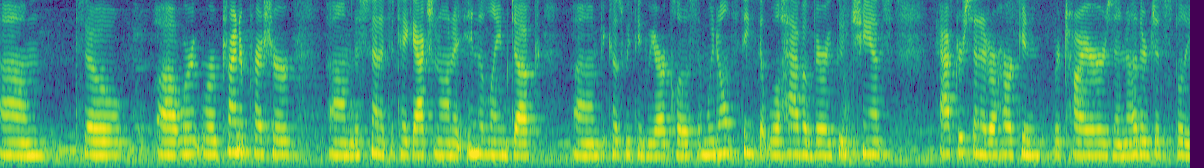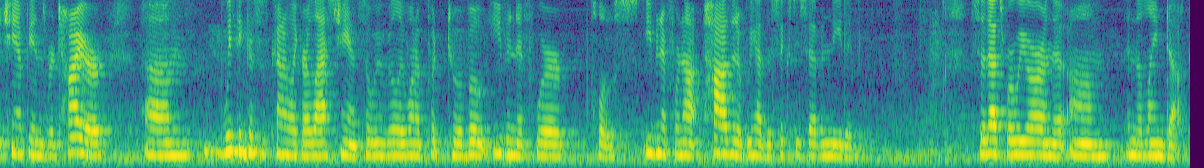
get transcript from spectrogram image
Um, so uh, we're, we're trying to pressure um, the Senate to take action on it in the lame duck um, because we think we are close, and we don't think that we'll have a very good chance after Senator Harkin retires and other disability champions retire um, we think this is kind of like our last chance, so we really want to put to a vote, even if we're close, even if we're not positive we have the 67 needed. So that's where we are in the um, in the lame duck.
